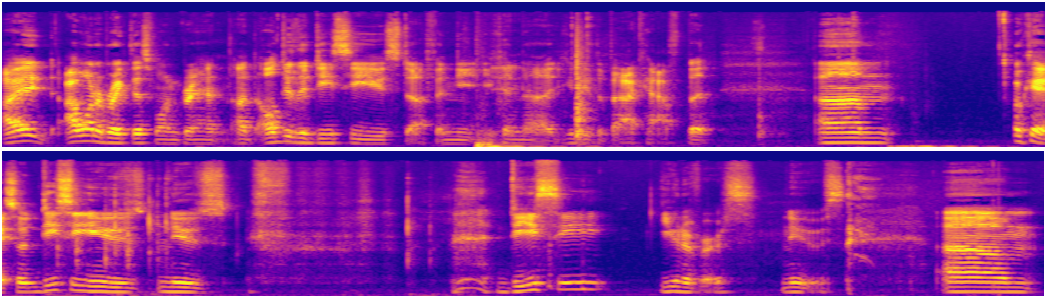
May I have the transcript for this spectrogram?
I I want to break this one, Grant. I'll, I'll do the DCU stuff, and you, you can uh, you can do the back half. But um, okay, so DC news, DC Universe news. Um,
